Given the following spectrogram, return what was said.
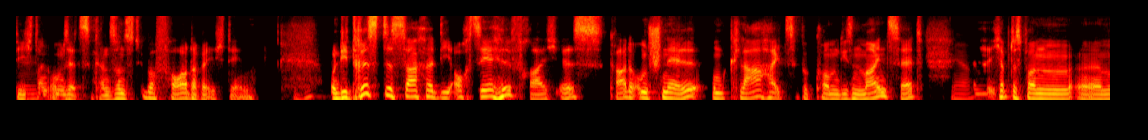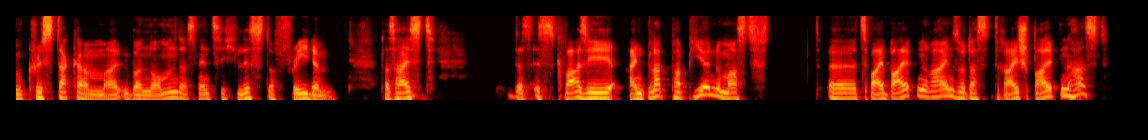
die ich dann mhm. umsetzen kann, sonst überfordere ich den. Mhm. Und die dritte Sache, die auch sehr hilfreich ist, gerade um schnell, um Klarheit zu bekommen, diesen Mindset. Ja. Äh, ich habe das beim ähm, Chris Ducker mal übernommen, das nennt sich List of Freedom. Das heißt, das ist quasi ein Blatt Papier, du machst äh, zwei Balken rein, sodass du drei Spalten hast.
